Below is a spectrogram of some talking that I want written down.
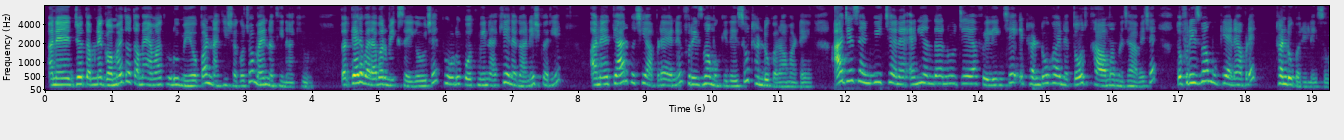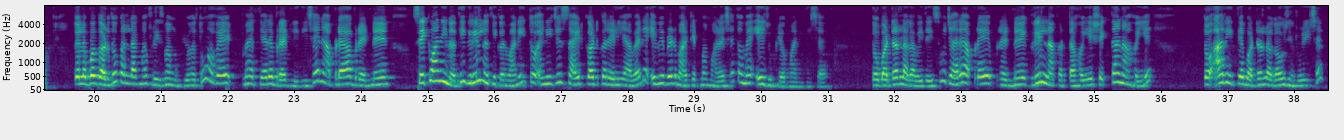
અને જો તમને ગમે તો તમે એમાં થોડું મેયો પણ નાખી શકો છો. મેં નથી નાખ્યું. તો અત્યારે બરાબર મિક્સ થઈ ગયું છે. થોડું કોથમીર નાખી અને ગાર્નિશ કરીએ. અને ત્યાર પછી આપણે એને ફ્રીઝમાં મૂકી દઈશું ઠંડુ કરવા માટે. આ જે સેન્ડવિચ છે ને, એની અંદરનું જે આ ફિલિંગ છે એ ઠંડુ હોય ને તો જ ખાવામાં મજા આવે છે. તો ફ્રીઝમાં મૂકી એને આપણે ઠંડુ કરી લઈશું. તો લગભગ અડધો કલાક મેં ફ્રીઝમાં મૂક્યું હતું. હવે મેં અત્યારે બ્રેડ લીધી છે અને આપણે આ બ્રેડને શેકવાની નથી ગ્રીલ નથી કરવાની. તો એની જે સાઈડ કટ કરેલી આવે ને, એવી બ્રેડ માર્કેટમાં મળે છે. તો મેં એ જ ઉપયોગમાં લીધી છે. તો બટર લગાવી દઈશું. જ્યારે આપણે બ્રેડને ગ્રીલ ના કરતા હોઈએ, શેકતા ના હોઈએ, તો આ રીતે બટર લગાવવું જરૂરી છે.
